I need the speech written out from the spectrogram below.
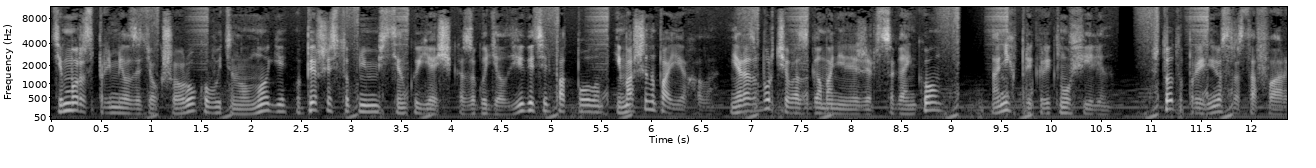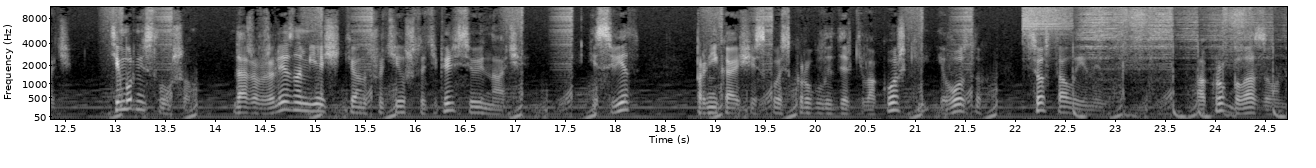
Тимур распрямил затекшую руку, вытянул ноги, упершись ступнями в стенку ящика, загудел двигатель под полом, и машина поехала. Неразборчиво загомонили жертв с огоньком, на них прикрикнул Филин. Что-то произнес Растафарыч. Тимур не слушал. Даже в железном ящике он шутил, что теперь все иначе. И свет, проникающий сквозь круглые дырки в окошке, и воздух, все стало иным. Вокруг была зона.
